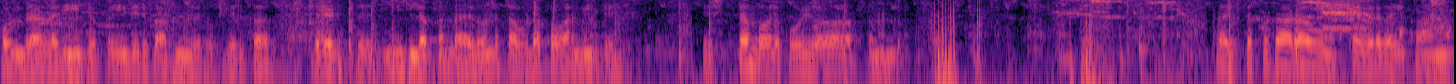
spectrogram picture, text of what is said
കൊണ്ടുവരാനുള്ള രീതിയൊക്കെ ഇവർ പറഞ്ഞു തരും. ഇവർക്ക് ഇവരെടുത്ത് മില്ലൊക്കെ ഉണ്ടായതുകൊണ്ട് തവിടൊക്കെ വാങ്ങിയിട്ട് ഇഷ്ടം പോലെ കോഴികൾ വളർത്തുന്നുണ്ട്. ഫ്ലൈറ്റൊക്കെ താറാവും ഒക്കെ ഇവരെ കൈ കാണും.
